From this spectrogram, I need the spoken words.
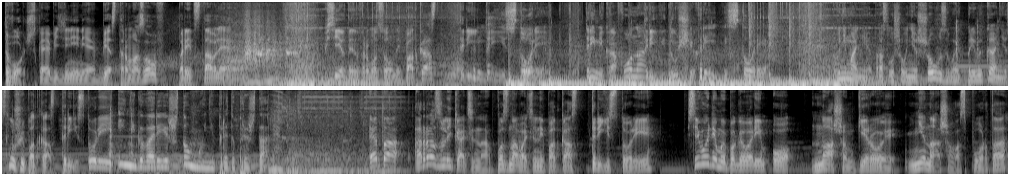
Творческое объединение без тормозов представляет псевдоинформационный подкаст «Три, Три истории. Три микрофона. три ведущих». Три истории. Внимание, прослушивание шоу вызывает привыкание. Слушай подкаст «Три истории». И не говори, что мы не предупреждали. Это развлекательно-познавательный подкаст «Три истории». Сегодня мы поговорим о нашем герое не нашего спорта.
